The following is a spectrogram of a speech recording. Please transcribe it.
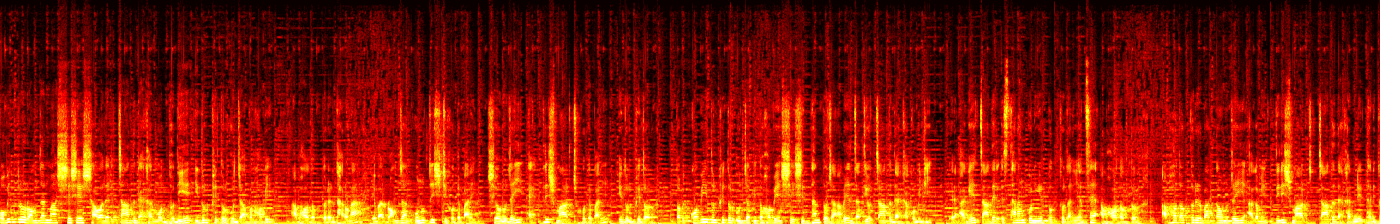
পবিত্র রমজান মাস শেষে শাওয়ালের চাঁদ দেখার মধ্য দিয়ে ঈদুল ফিতর উদযাপন হবে। আবহাওয়া দপ্তরের ধারণা, এবার রমজান উনত্রিশটি হতে পারে। সে অনুযায়ী একত্রিশ মার্চ হতে পারে ঈদুল ফিতর। তবে কবে ঈদুল ফিতর উদযাপিত হবে সেই সিদ্ধান্ত জানাবে জাতীয় চাঁদ দেখা কমিটি। এর আগে চাঁদের স্থানাঙ্ক নিয়ে তথ্য জানিয়েছে আবহাওয়া দপ্তর। আবহাওয়া দপ্তরের বার্তা অনুযায়ী আগামী তিরিশ মার্চ চাঁদ দেখার নির্ধারিত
